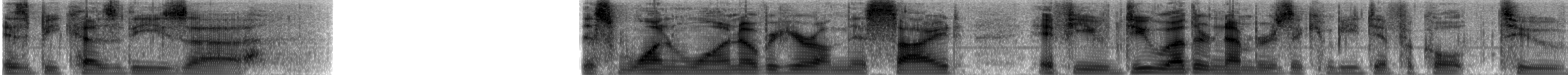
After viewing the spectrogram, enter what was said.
is because these, uh, this 1, 1 over here on this side, if you do other numbers, it can be difficult to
